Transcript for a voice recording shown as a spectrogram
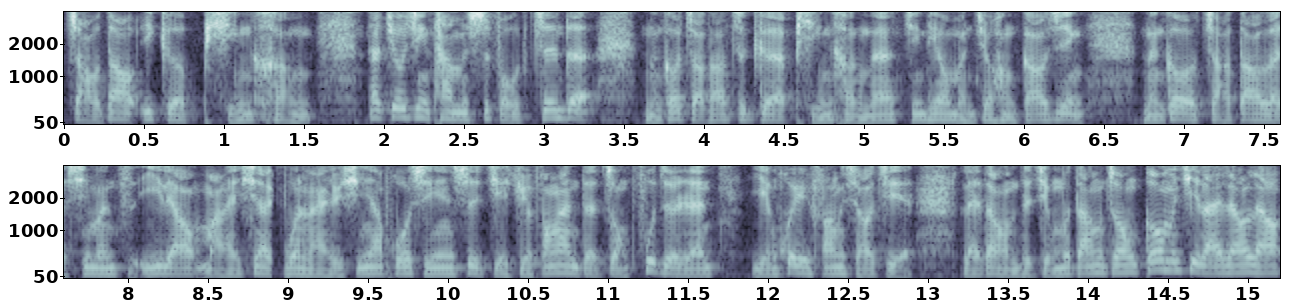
找到一个平衡。那究竟他们是否真的能够找到这个平衡呢？今天我们就很高兴能够找到了西门子医疗马来西亚汶莱与新加坡实验室解决方案的总负责人颜慧芳小姐来到我们的节目当中，跟我们一起来聊聊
